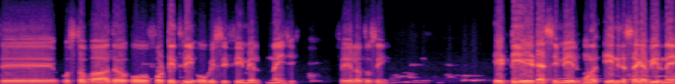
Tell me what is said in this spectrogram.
ਤੇ ਉਸ ਤੋਂ ਬਾਅਦ ਉਹ 43 OBC ਫੀਮੇਲ ਨਹੀਂ ਜੀ ਫੇਲ ਹੋ ਤੁਸੀਂ। 88 ਐਸੀ ਮੇਲ ਹੁਣ ਇਹ ਨਹੀਂ ਦੱਸਿਆ ਗਿਆ ਵੀਰ ਨੇ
